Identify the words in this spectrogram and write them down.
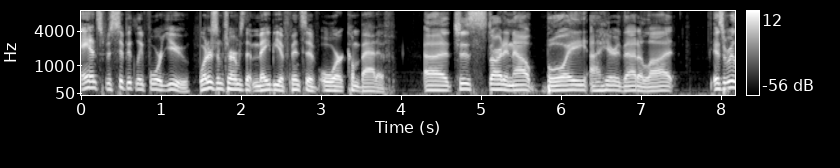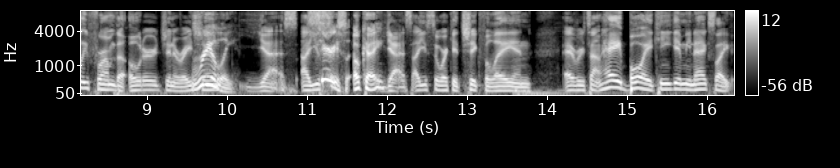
and specifically for you, what are some terms that may be offensive or combative? Uh, just starting out, boy, I hear that a lot. It's really from the older generation. Really? Yes. I used Seriously? Okay. Yes, I used to work at Chick Fil A, and every time, hey boy, can you get me next? Like,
